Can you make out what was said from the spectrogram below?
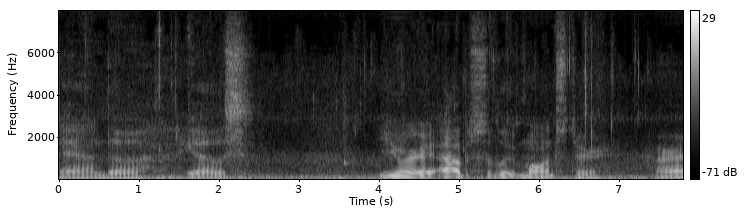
And, uh, yeah, was, you're an absolute monster. Alright?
